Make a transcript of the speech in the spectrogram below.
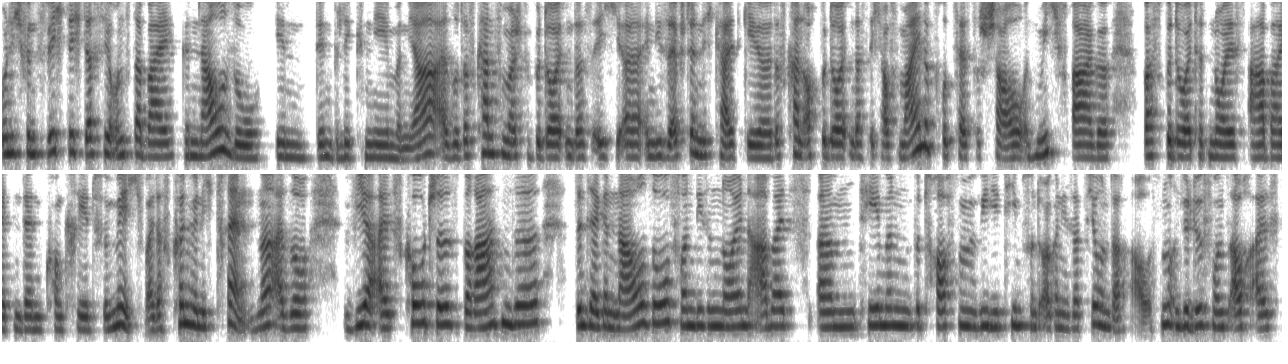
Und ich finde es wichtig, dass wir uns dabei genauso in den Blick nehmen. Ja, also das kann zum Beispiel bedeuten, dass ich äh, in die Selbstständigkeit gehe. Das kann auch bedeuten, dass ich auf meine Prozesse schaue und mich frage, was bedeutet neues Arbeiten denn konkret für mich? Weil das können wir nicht trennen. Ne? Also wir als Coaches, Beratende sind ja genauso von diesen neuen Arbeitsthemen ähm, betroffen wie die Teams und Organisationen da draußen. Und wir dürfen uns auch als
